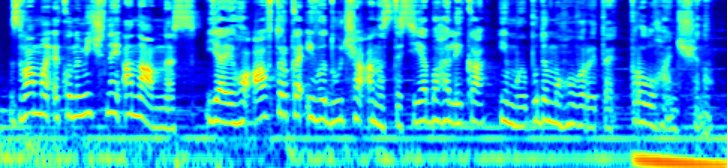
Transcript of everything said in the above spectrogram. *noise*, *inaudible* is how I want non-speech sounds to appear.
З вами економічний анамнез. Я його авторка і ведуча Анастасія Багаліка, і ми будемо говорити про Луганщину.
